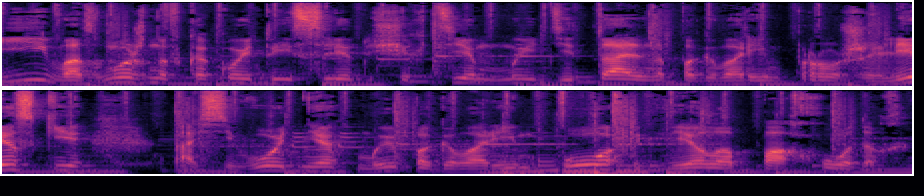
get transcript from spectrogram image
и, возможно, в какой-то из следующих тем мы детально поговорим про железки, а сегодня мы поговорим о велопоходах.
